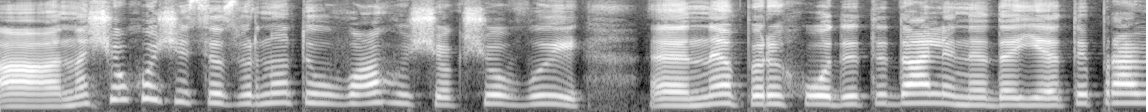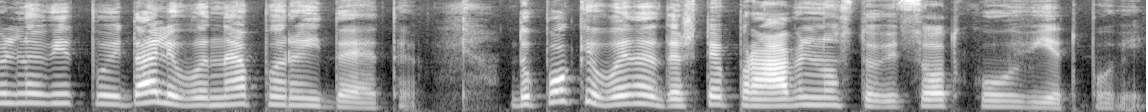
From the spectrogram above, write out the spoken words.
А, На що хочеться звернути увагу, що якщо ви е, не переходите далі, не даєте правильну відповідь, далі ви не перейдете, допоки ви не дасте правильну 100% відповідь.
